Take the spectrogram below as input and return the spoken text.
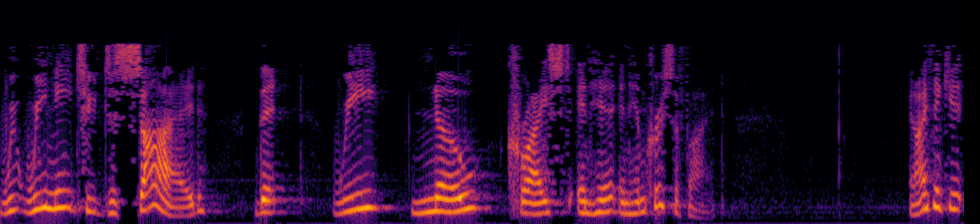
we, we need to decide that we know Christ and Him crucified. And I think it,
